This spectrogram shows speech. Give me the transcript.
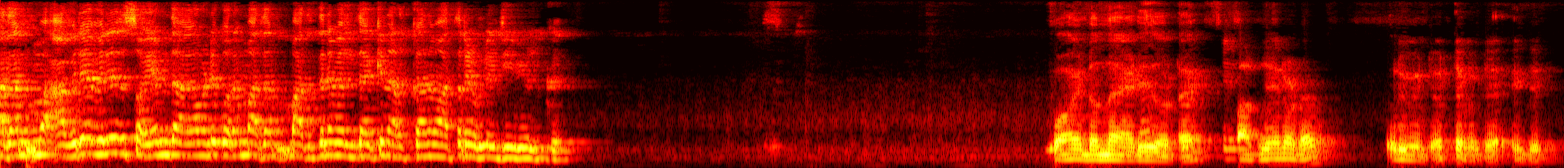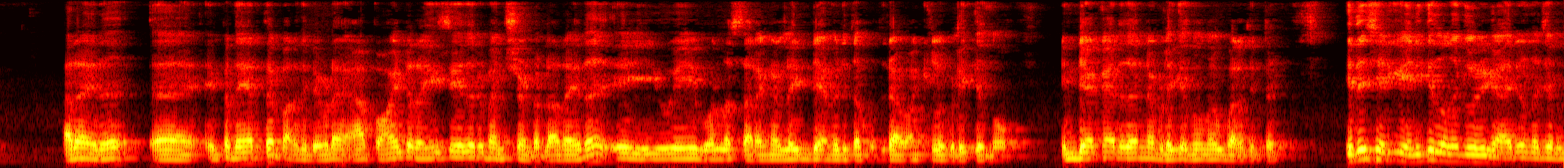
മതം അവരവര് സ്വയം ഇതാകാൻ വേണ്ടി കുറെ മതം മതത്തിനെ വലുതാക്കി നടക്കാൻ മാത്രമേ ഉള്ളൂ ജീവികൾക്ക്. പോയിന്റ് ഒന്ന് ആഡ് ചെയ്തോട്ടെ. പറഞ്ഞതിനോട് ഒരു മിനിറ്റ് ഒറ്റ മിനിറ്റ് ഇത്. അതായത് ഇപ്പൊ നേരത്തെ പറഞ്ഞില്ല ഇവിടെ ആ പോയിന്റ് റേസ് ചെയ്ത ഒരു മനുഷ്യനുണ്ടല്ലോ. അതായത് ഈ യു എ പോലുള്ള സ്ഥലങ്ങളിൽ ഇന്ത്യ വിരുദ്ധ മുദ്രാവാക്യങ്ങൾ വിളിക്കുന്നു ഇന്ത്യക്കാർ തന്നെ വിളിക്കുന്നു എന്നൊക്കെ പറഞ്ഞിട്ട്. ഇത് ശരിക്കും എനിക്ക് തോന്നിയിട്ടുള്ള ഒരു കാര്യം എന്ന് വെച്ചാൽ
